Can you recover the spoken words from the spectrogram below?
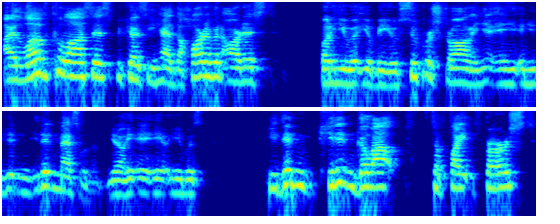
I love Colossus because he had the heart of an artist, but he would be super strong, and you, and you didn't you didn't mess with him. You know, he, he, he was he didn't he didn't go out to fight first,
